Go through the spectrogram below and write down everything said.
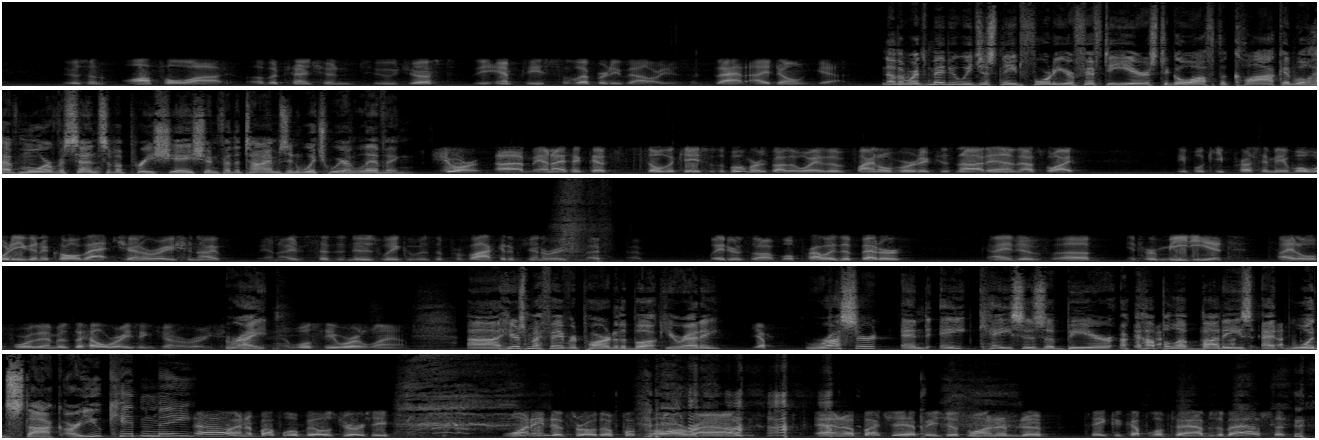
There's an awful lot of attention to just the empty celebrity values. And that I don't get. In other words, maybe we just need 40 or 50 years to go off the clock and we'll have more of a sense of appreciation for the times in which we're living. Sure. Um, and I think that's still the case with the boomers, by the way. The final verdict is not in. That's why people keep pressing me, well, what are you going to call that generation? I And I said to Newsweek it was the provocative generation. I, I later thought, well, probably the better kind of uh, intermediate title for them is the hell raising generation. Right. And we'll see where it lands. Uh, here's my favorite part of the book. You ready? Russert and eight cases of beer, a couple of buddies at Woodstock. Are you kidding me? No, and a Buffalo Bills jersey wanting to throw the football around, and a bunch of hippies just wanted him to take a couple of tabs of acid.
